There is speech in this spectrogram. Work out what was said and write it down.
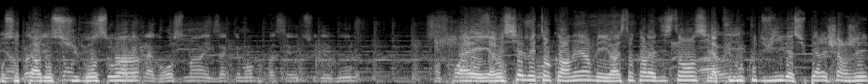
On saute par-dessus, grosse main. Avec la grosse main, exactement, pour passer au-dessus des boules. Allez, il a réussi à le mettre en corner, mais il reste encore la distance. il Ah a plus oui. beaucoup de vie, la super est chargée.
